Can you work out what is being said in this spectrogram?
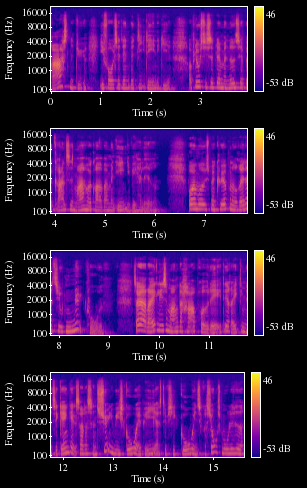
rasende dyr i forhold til den værdi, det egentlig giver. Og pludselig så bliver man nødt til at begrænse i meget høj grad, hvad man egentlig vil have lavet. Hvorimod hvis man kører på noget relativt ny kode, så er der ikke lige så mange, der har prøvet det af, det er rigtigt, men til gengæld så er der sandsynligvis gode API'er, altså det vil sige gode integrationsmuligheder,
